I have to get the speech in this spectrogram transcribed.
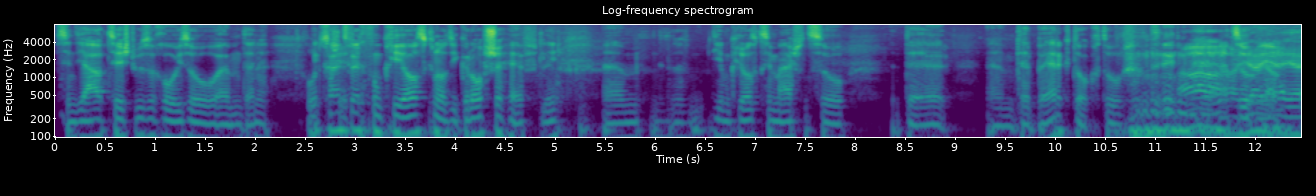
sind ja auch zuerst rausgekommen so, ähm, diesen, ihr kennt es vielleicht vom Kiosk noch, die Groschenheftli. Ähm, die im Kiosk sind meistens so der, ähm, der Bergdoktor. Ah, so, ja, ja,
